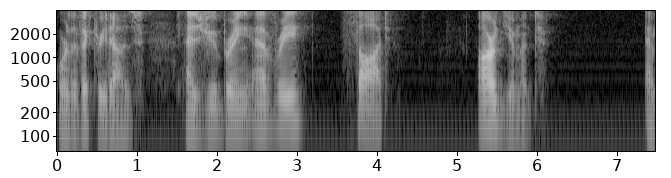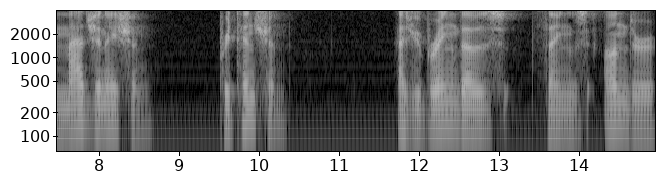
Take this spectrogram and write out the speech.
or the victory does, as you bring every thought, argument, imagination, pretension, as you bring those things under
